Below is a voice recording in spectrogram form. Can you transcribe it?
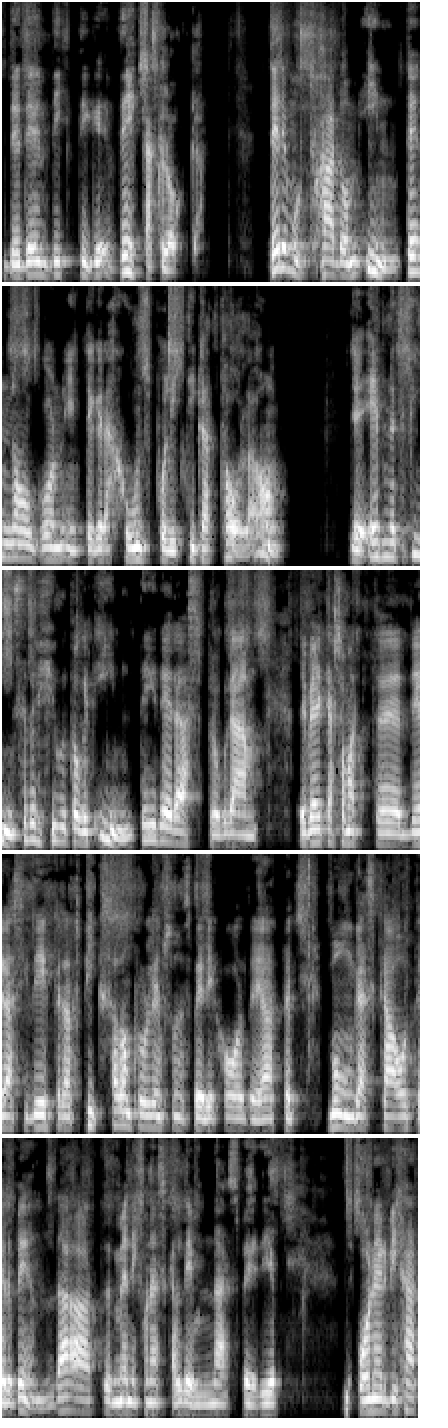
det, det är en viktig väckarklocka. Däremot har de inte någon integrationspolitik att tala om. Ämnet finns överhuvudtaget inte i deras program. Det verkar som att eh, deras idé för att fixa de problem som Sverige har är att många ska återvända, att människorna ska lämna Sverige. Och när vi har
